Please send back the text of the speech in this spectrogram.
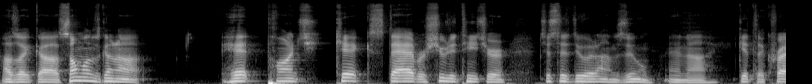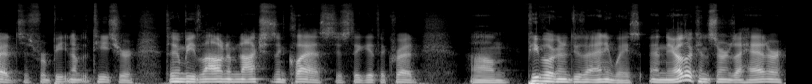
I was like, uh, someone's gonna hit, punch, kick, stab, or shoot a teacher just to do it on Zoom, and uh, get the cred just for beating up the teacher. They're gonna be loud and obnoxious in class just to get the cred. Um, people are gonna do that anyways. And the other concerns I had are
